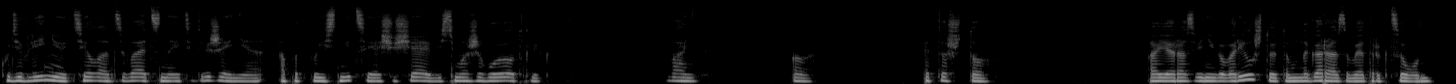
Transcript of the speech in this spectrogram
К удивлению, тело отзывается на эти движения, а под поясницей ощущаю весьма живой отклик. Вань. А. Это что? А я разве не говорил, что это многоразовый аттракцион?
